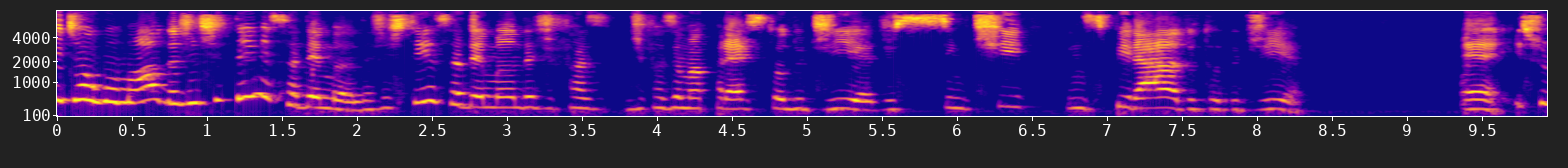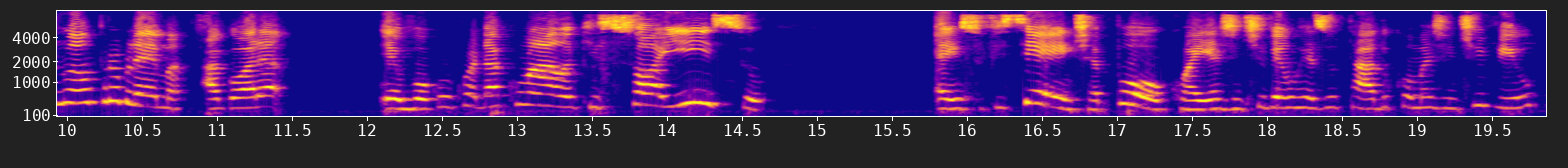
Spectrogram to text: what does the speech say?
E de algum modo a gente tem essa demanda, a gente tem essa demanda de, faz, de fazer uma prece todo dia, de se sentir inspirado todo dia. É, isso não é um problema. Agora, eu vou concordar com Alan que só isso é insuficiente, é pouco. Aí a gente vê um resultado como a gente viu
